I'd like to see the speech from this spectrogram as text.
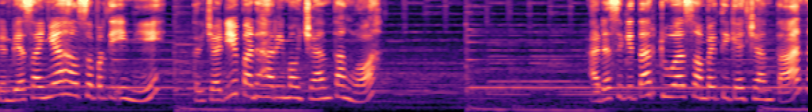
Dan biasanya hal seperti ini terjadi pada harimau jantan loh. Ada sekitar 2-3 jantan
